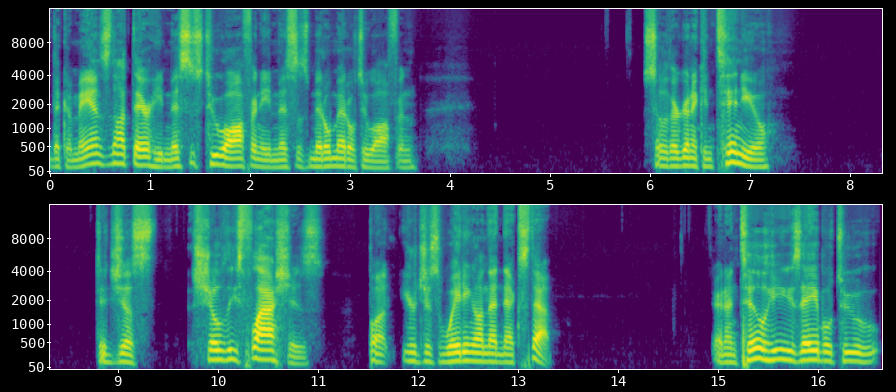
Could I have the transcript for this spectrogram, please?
The command's not there. He misses too often. He misses middle middle too often. So they're going to continue to just show these flashes, but you're just waiting on that next step. And until he's able to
